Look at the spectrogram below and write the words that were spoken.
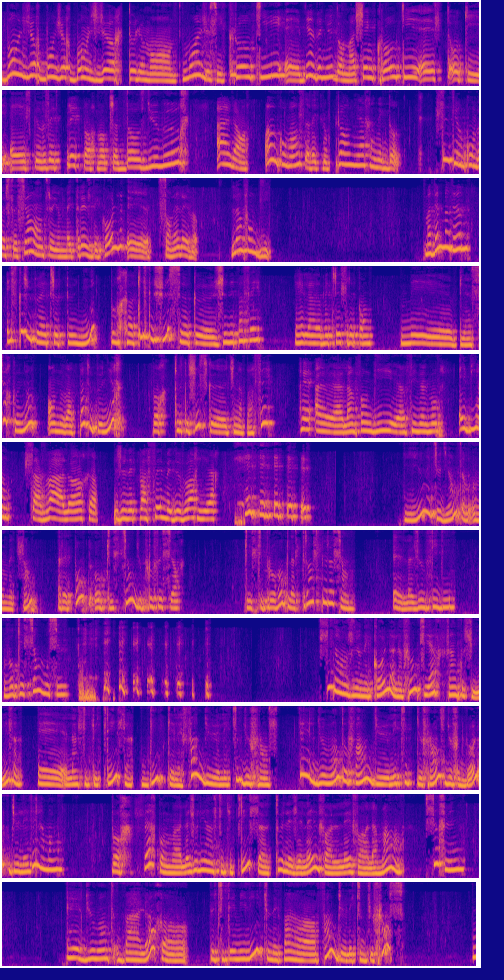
Bonjour, bonjour, bonjour tout le monde. Moi je suis Croquis et bienvenue dans ma chaîne Croquis et Stocky. Est-ce que vous êtes prêts pour votre dose d'humour? Alors, on commence avec la première anecdote. C'est une conversation entre une maîtresse d'école et son élève. L'enfant dit Madame, madame, est-ce que je peux être punie pour euh, quelque chose que je n'ai pas fait? Et la maîtresse répond Mais euh, bien sûr que non, on ne va pas te punir pour quelque chose que tu n'as pas fait. Et euh, l'enfant dit finalement Eh bien, ça va alors, je n'ai pas fait mes devoirs hier. Une étudiante en médecin répond aux questions du professeur. Qu'est-ce qui provoque la transpiration? Et la jeune fille dit Vos questions, monsieur. C'est dans une école à la frontière franco-suisse et l'institutrice dit qu'elle est fan de l'équipe de France. Elle demande aux fans de l'équipe de France du football de lever la main. Pour faire comme la jolie institutrice, tous les élèves lèvent la main, sauf une. Elle demande, bah alors, euh, petite Émilie, tu n'es pas fan de l'équipe de France? Non,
